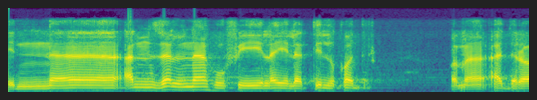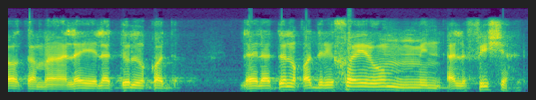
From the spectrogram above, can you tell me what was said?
Inna anzalnahu fi laylatil qadr. Wa ma adraka ma laylatul qadr. Laylatul qadri khairum min alfi syahr.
